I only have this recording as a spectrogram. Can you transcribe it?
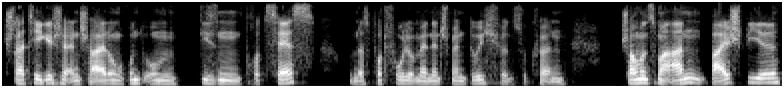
strategische Entscheidungen rund um diesen Prozess und das Portfolio-Management durchführen zu können. Schauen wir uns mal an, Beispiel,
